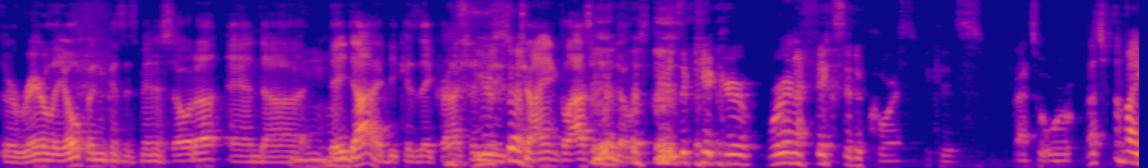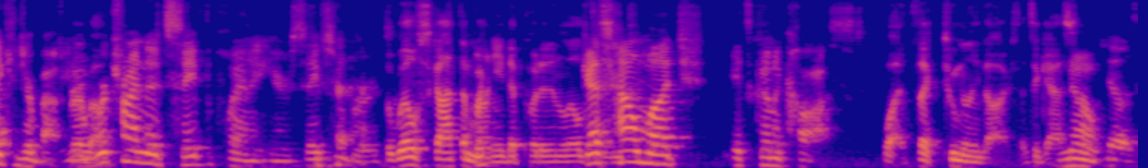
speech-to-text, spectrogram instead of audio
they're rarely open because it's Minnesota, and uh, Mhm. they die because they crash into these giant glass windows. Here's the kicker: we're gonna fix it, of course, because that's what we're that's what the Vikings are about. You We're know, about. we're trying to save the planet here, save some birds. The Wilf's got the But money to put it in a little. Guess tank. how much it's gonna cost? What? It's like two million dollars. That's a guess. No, No, it's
